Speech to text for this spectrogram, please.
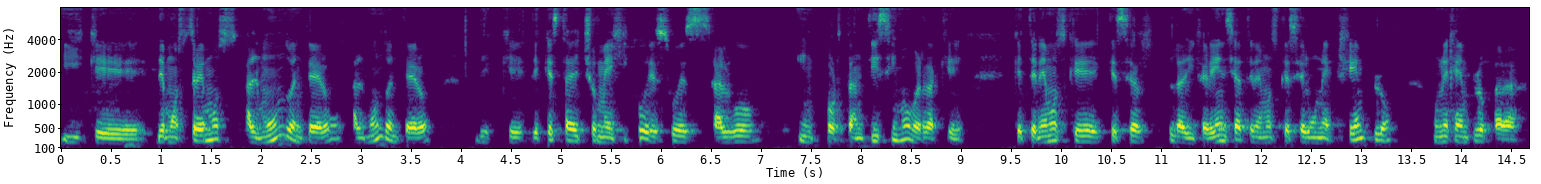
y que demostremos al mundo entero, al mundo entero, de qué de está hecho México. Eso es algo importantísimo, ¿verdad? Que, que tenemos que, que, ser la diferencia, tenemos que ser un ejemplo, un ejemplo para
